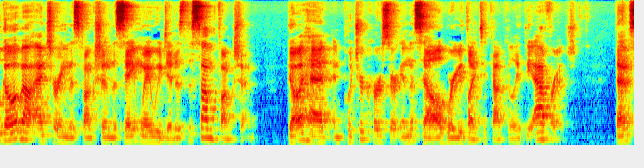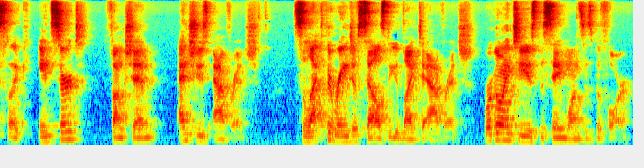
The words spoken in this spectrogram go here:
go about entering this function the same way we did as the sum function. Go ahead and put your cursor in the cell where you'd like to calculate the average. Then click Insert, Function, and choose Average. Select the range of cells that you'd like to average. We're going to use the same ones as before.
